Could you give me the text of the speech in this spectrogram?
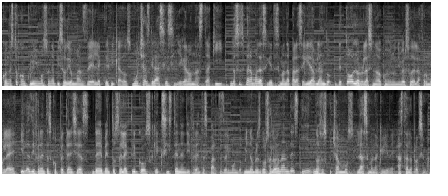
Con esto concluimos un episodio más de Electrificados. Muchas gracias si llegaron hasta aquí. Los esperamos la siguiente semana para seguir hablando de todo lo relacionado con el universo de la Fórmula E y las diferentes competencias de eventos eléctricos que existen en diferentes partes del mundo. Mi nombre es Gonzalo Hernández y nos escuchamos la semana que viene. Hasta la próxima.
